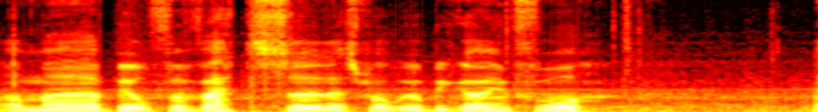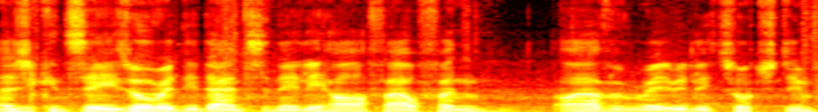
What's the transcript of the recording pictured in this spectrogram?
I'm uh, built for that, so that's what we'll be going for. As you can see, he's already down to nearly half health, and I haven't really touched him.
